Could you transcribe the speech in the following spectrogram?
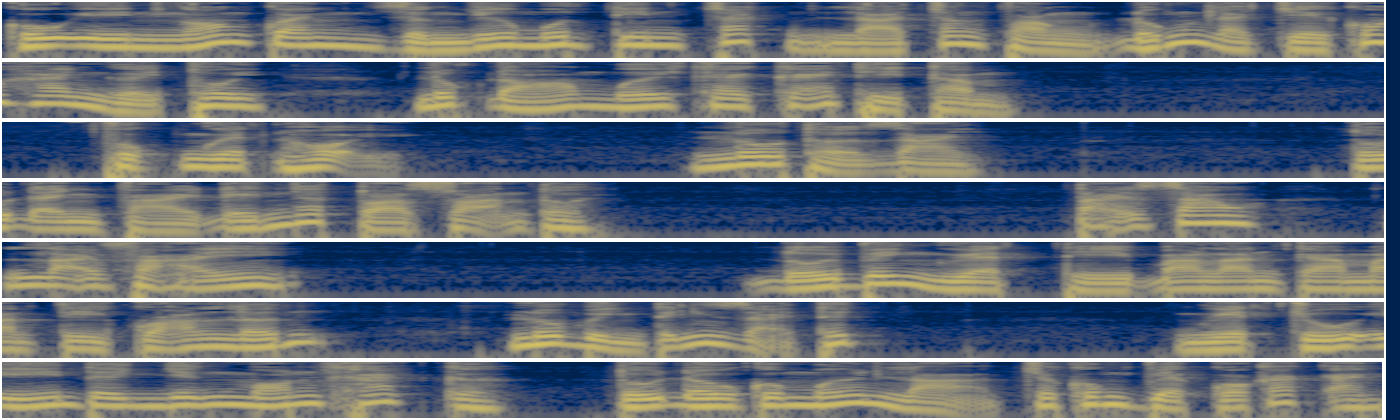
Cô in ngó quanh, dường như muốn tin chắc là trong phòng đúng là chỉ có hai người thôi. Lúc đó mới khai khẽ thì thầm. Phục Nguyệt Hội, Lô thở dài. Tôi đành phải đến nhất tòa soạn thôi. Tại sao lại phải? Đối với Nguyệt thì Ba Lan Kamanti quá lớn. Lô bình tĩnh giải thích. Nguyệt chú ý tới những món khác cơ. Tôi đâu có mới lạ cho công việc của các anh.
